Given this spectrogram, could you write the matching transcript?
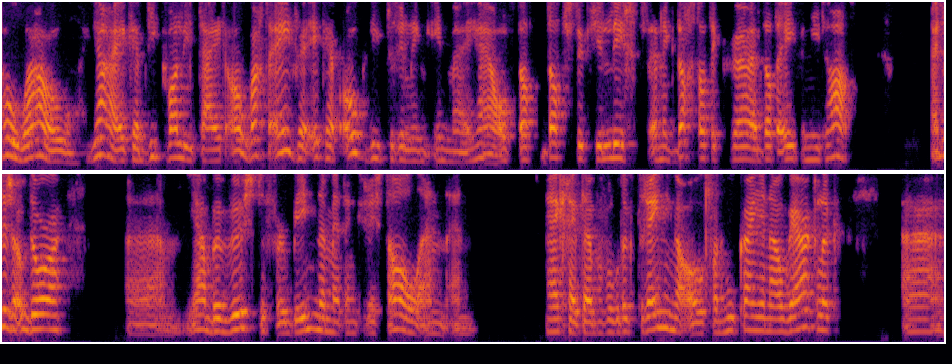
oh wauw, ja, ik heb die kwaliteit. Oh, wacht even, ik heb ook die trilling in mij. Hè? Of dat, dat stukje licht. En ik dacht dat ik uh, dat even niet had. En dus ook door uh, ja, bewust te verbinden met een kristal. En, en ik geef daar bijvoorbeeld ook trainingen over. Van hoe kan je nou werkelijk uh,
